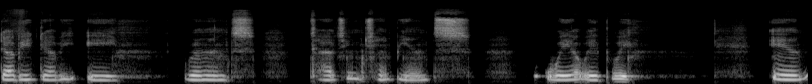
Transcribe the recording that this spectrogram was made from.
WWE Women's Tag Team Champions Rhea Ripley and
